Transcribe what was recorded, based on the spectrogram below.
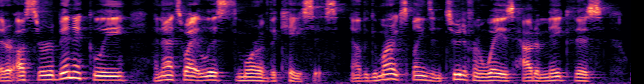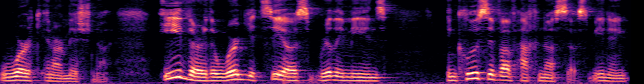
that are usr rabbinically, and that's why it lists more of the cases. Now the Gemara explains in two different ways how to make this work in our Mishnah. Either the word yitzios really means inclusive of hachnasos, meaning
